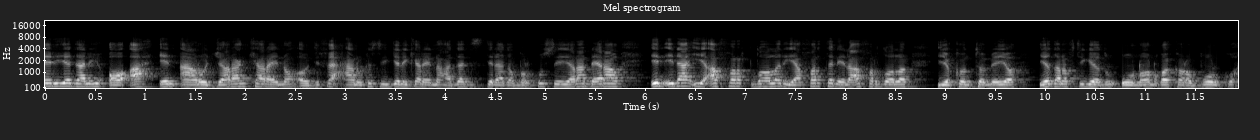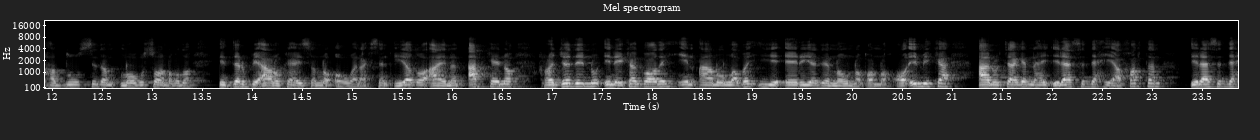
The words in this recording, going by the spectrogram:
eriyadani oo ah in aanu jaran karayno oo difaac aanu ka sii geli karayno haddaad istiraado bal ku sii yaro dheeraaw in ilaa iyo afar dollar iyo afartan ilaa afar dollar iyo kontomeeyo iyada naftigeedu uu noo noqon karo buulku hadduu sidan noogu soo noqdo in derbi aanu ka haysano oo wanaagsan. Iyadoo aynan arkayno rajadeennu inay ka gooday in aanu laba iyo eriyadeena u noqono oo iminka aanu taagannahay ilaa saddex iyo afartan ilaa saddex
